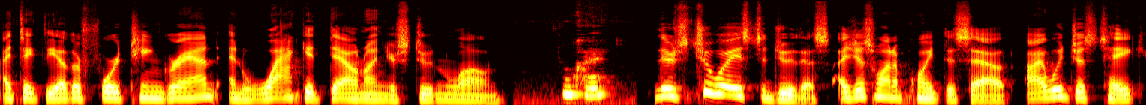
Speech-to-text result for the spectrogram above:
I take the other fourteen grand and whack it down on your student loan. Okay. there's two ways to do this. I just want to point this out. I would just take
